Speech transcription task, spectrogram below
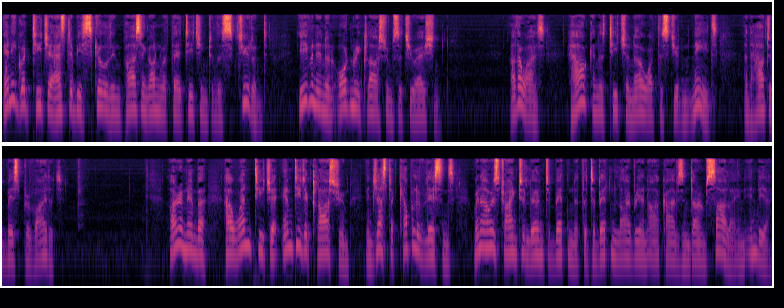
any good teacher has to be skilled in passing on what they're teaching to the student, even in an ordinary classroom situation. Otherwise, how can a teacher know what the student needs and how to best provide it? I remember how one teacher emptied a classroom in just a couple of lessons when I was trying to learn Tibetan at the Tibetan Library and Archives in Dharamsala in India.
